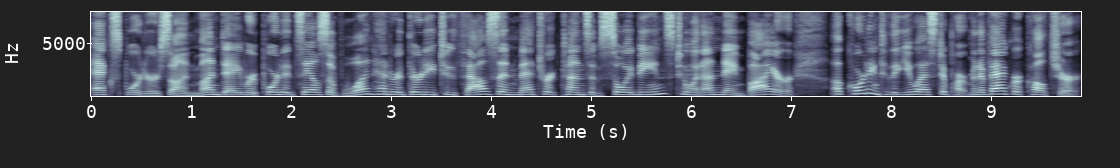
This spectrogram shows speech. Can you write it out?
Exporters on Monday reported sales of 132,000 metric tons of soybeans to an unnamed buyer, according to the U.S. Department of Agriculture.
